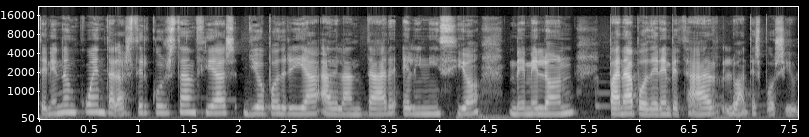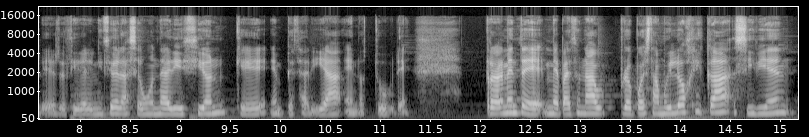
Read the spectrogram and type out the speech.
teniendo en cuenta las circunstancias, yo podría adelantar el inicio de Melón para poder empezar lo antes posible, es decir, el inicio de la segunda edición que empezaría en octubre. Realmente me parece una propuesta muy lógica, si bien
